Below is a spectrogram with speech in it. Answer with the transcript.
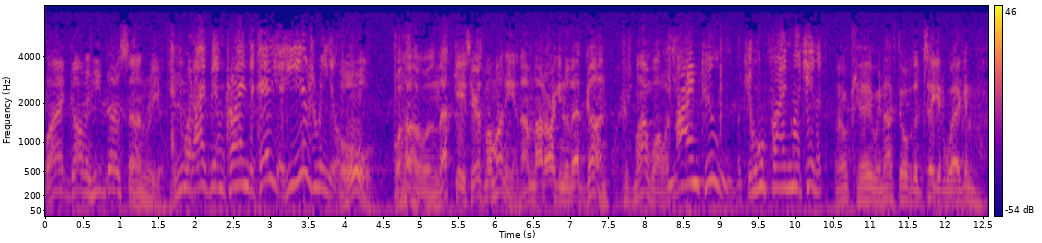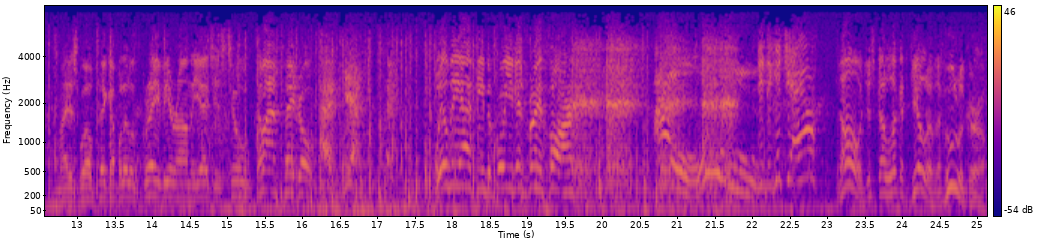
By golly, he does sound real. That's what I've been trying to tell you. He is real. Oh, well, in that case, here's my money, and I'm not arguing with that gun. Here's my wallet. Mine too, but you won't find much in it. Okay, we knocked over the ticket wagon. Might as well pick up a little gravy around the edges, too. Come on, Pedro. Hey, yeah. We'll be after you before you get very far. Ow! Did they get you, Al? No, just got a look at Gilda, the hula girl.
